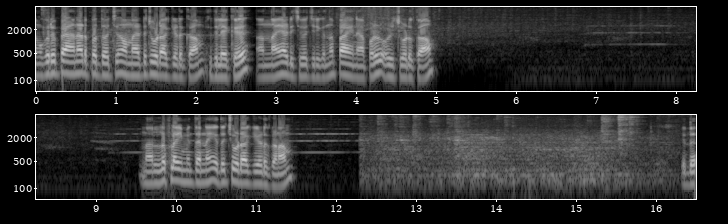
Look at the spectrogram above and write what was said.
നമുക്കൊരു പാൻ അടുപ്പത്ത് വെച്ച് നന്നായിട്ട് ചൂടാക്കി എടുക്കാം ഇതിലേക്ക് നന്നായി അടിച്ചു വെച്ചിരിക്കുന്ന പൈനാപ്പിൾ ഒഴിച്ചു കൊടുക്കാം. നല്ല ഫ്ലെയിമിൽ തന്നെ ഇത് ചൂടാക്കി എടുക്കണം ഇത്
